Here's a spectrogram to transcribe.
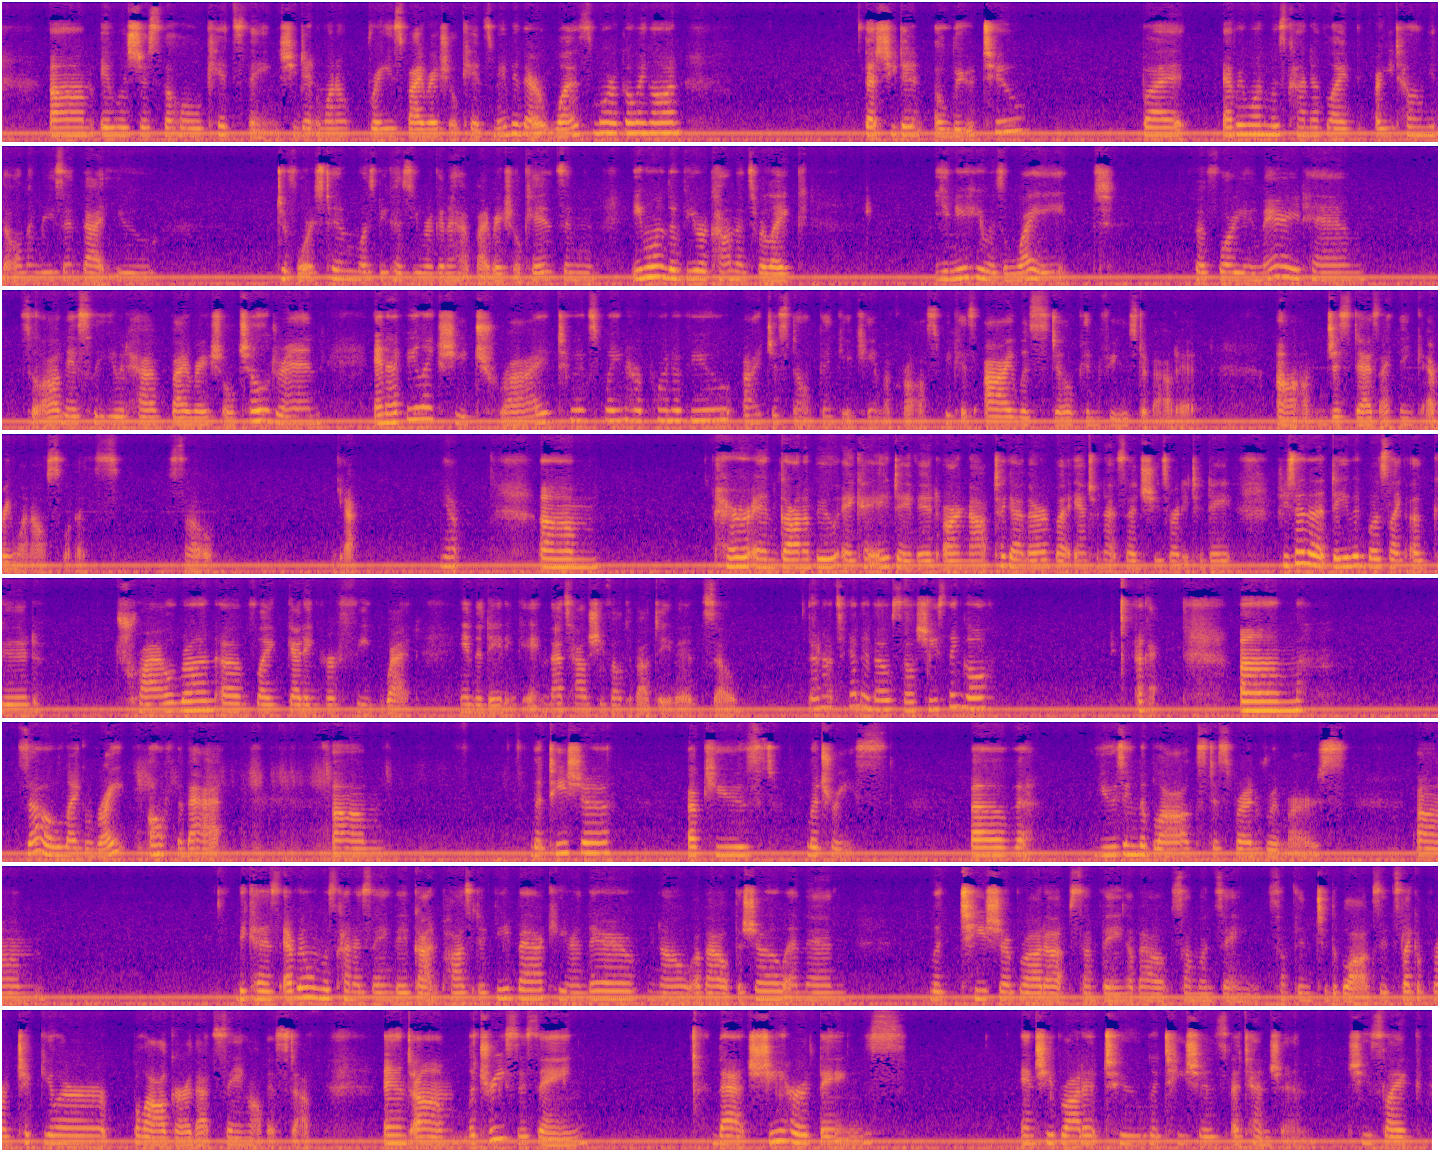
Um, it was just the whole kids thing. She didn't want to raise biracial kids. Maybe there was more going on that she didn't allude to, but everyone was kind of like, Are you telling me the only reason that you divorced him was because you were going to have biracial kids? And even one of the viewer comments were like, You knew he was white before you married him, so obviously you would have biracial children. And I feel like she tried to explain her point of view. I just don't think it came across because I was still confused about it um, just as I think everyone else was. So, yeah. Yep. Um, her and Ganabu, aka David, are not together, but Antoinette said she's ready to date. She said that David was like a good trial run of like getting her feet wet in the dating game. That's how she felt about David. So they're not together though, so she's single. Okay. Um so, like right off the bat, um, Letitia accused Latrice of using the blogs to spread rumors. Um, because everyone was kind of saying they've gotten positive feedback here and there, you know, about the show, and then Letitia brought up something about someone saying something to the blogs. It's like a particular blogger that's saying all this stuff. And um, Latrice is saying that she heard things and she brought it to Letitia's attention. She's like,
